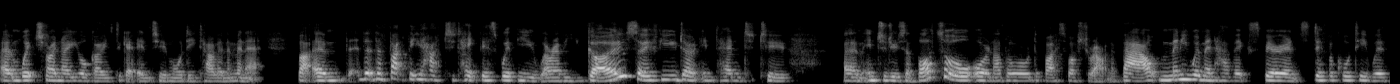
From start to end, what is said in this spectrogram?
um, which I know you're going to get into more detail in a minute. But um, the, the fact that you have to take this with you wherever you go. So if you don't intend to um, introduce a bottle or another oral device whilst you're out and about, many women have experienced difficulty with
